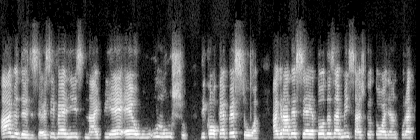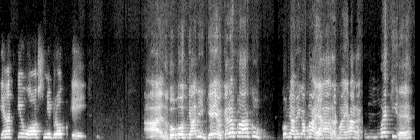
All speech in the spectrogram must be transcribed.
Ai, meu Deus do céu, esse velhinho snipe é, é o, o luxo de qualquer pessoa. Agradecer aí a todas as mensagens que eu estou olhando por aqui antes que o Osso me bloqueie. Ah, eu não vou bloquear ninguém. Eu quero falar com com minha amiga Maiara. Maiara, como é que é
